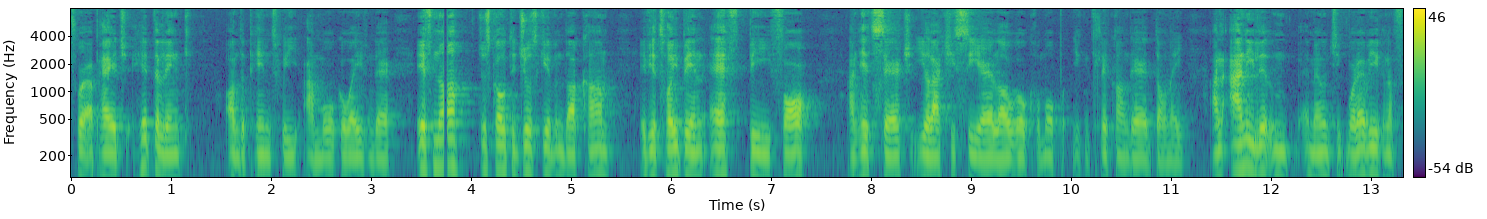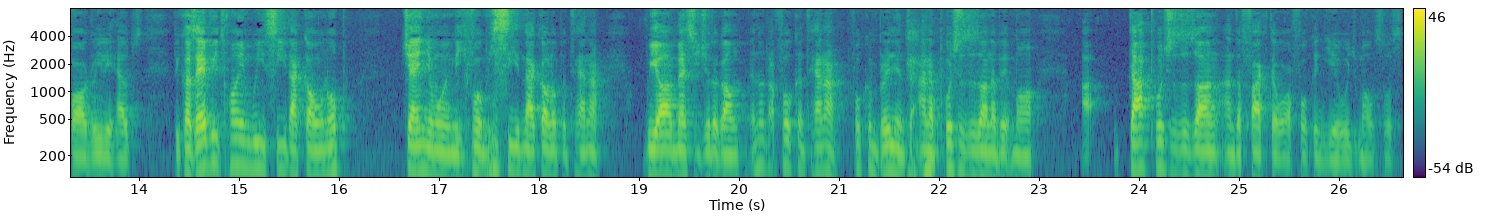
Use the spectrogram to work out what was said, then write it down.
Twitter page, hit the link on the pin tweet, and walk away from there. If not, just go to justgiving.com. If you type in FB4 and hit search, you'll actually see our logo come up. You can click on there, donate, and any little amount, whatever you can afford, really helps. Because every time we see that going up, genuinely, when we see that going up a tenner, we all message you going, another fucking tenner, fucking brilliant, and it pushes us on a bit more. Uh, that pushes us on, and the fact that we're fucking huge, most of us,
